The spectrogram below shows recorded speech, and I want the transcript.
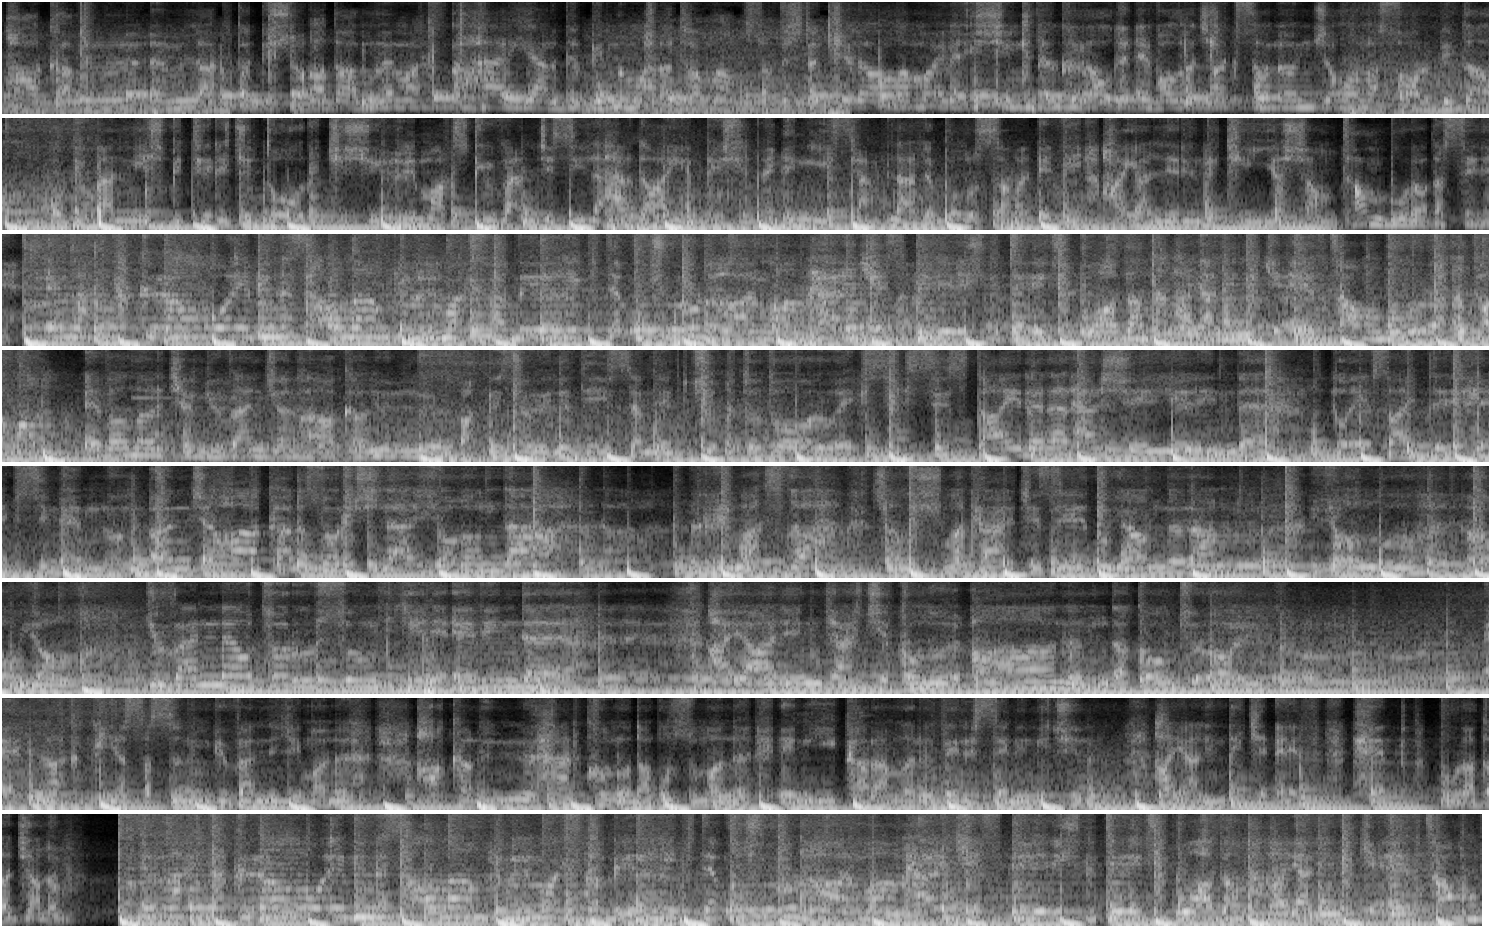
Hakan ünlü emlakta güçlü adam Remakta her yerde bir numara tamam. Satışta kiralamayla işinde kral. Ev alacaksan önce ona sor bir dal. O güvenli iş bitirici doğru kişi. Remax güvencesiyle her daim peşinde En iyi semtlerde bulur sana evi Hayallerindeki yaşam tam burada seni. Emlakta kral o evinde sağlam. Remax'la birlikte uçurur harman. Herkes bilir iş bitirici bu adam. Hayalindeki ev tam burada tamam Ev alırken güvencen Hakan ünlü. Bak ne söylediysem hep çıktı doğru. Eksiksiz daireler her şey yerinde. Mutlu ev sahipleri hepsi memnun. Önce Hakan'a sor işler yolunda. Remax'la çalışmak herkesi uyandıran Yol, o yol. Güvenle oturursun yeni evinde. Hayalin gerçek olur anında kontrol. Emlak piyasasının güvenli limanı. Hakan ünlü her konuda uzmanı. En iyi kararları verir senin için. Hayalindeki ev hep burada canım. Emlakta kral o evinde sağlam. Remax'la birlikte uçurur harman. Herkes bilir iş bitirici bu adam Hayalindeki ev tam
